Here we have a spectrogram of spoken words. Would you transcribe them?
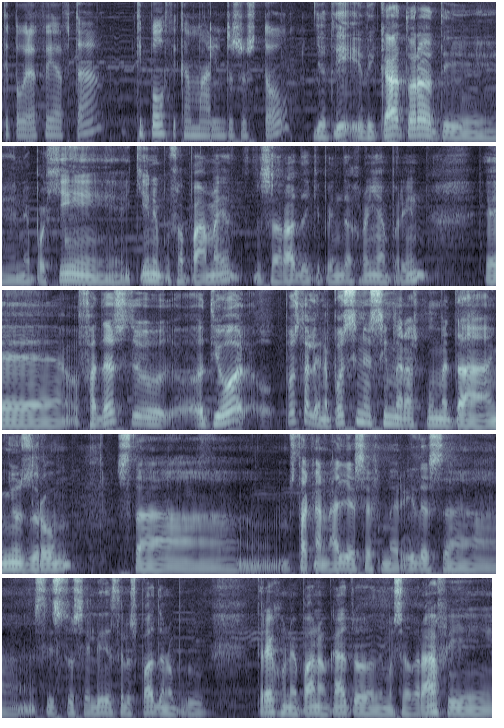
τυπογραφία αυτά, τυπώθηκαν μάλλον το σωστό, Γιατί ειδικά τώρα την εποχή εκείνη που θα πάμε, 40 και 50 χρόνια πριν, ε, φαντάζομαι ότι ό, πώς το λένε, πώς είναι σήμερα ας πούμε τα newsroom στα, στα κανάλια, σε εφημερίδες, στα, στις ιστοσελίδες τέλος πάντων όπου τρέχουν πάνω κάτω δημοσιογράφοι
